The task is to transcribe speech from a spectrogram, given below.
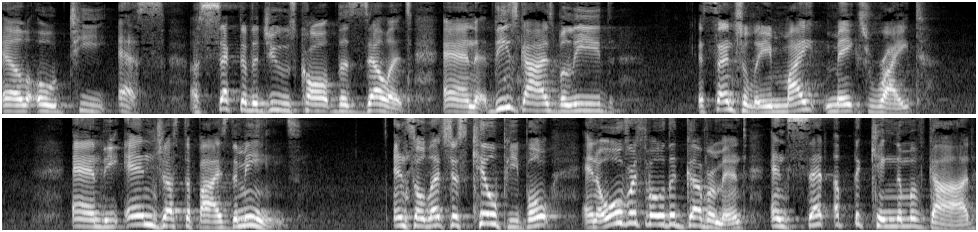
L O T S, a sect of the Jews called the Zealots. And these guys believed essentially might makes right and the end justifies the means. And so let's just kill people and overthrow the government and set up the kingdom of God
